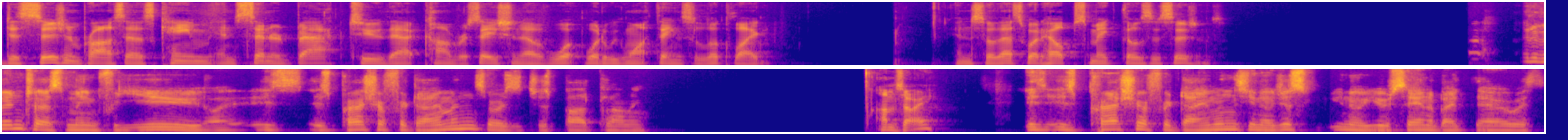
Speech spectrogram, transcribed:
decision process came and centered back to that conversation of what what do we want things to look like and so that's what helps make those decisions. Out of interest, I mean, for you, uh, is is pressure for diamonds or is it just bad planning? I'm sorry. Is is pressure for diamonds? You know, just you know, you're saying about there with,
